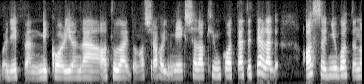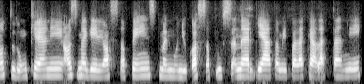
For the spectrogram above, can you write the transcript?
vagy éppen mikor jön rá a tulajdonosra, hogy mégse lakjunk ott. Tehát, hogy tényleg az, hogy nyugodtan ott tudunk élni, az megéri azt a pénzt, meg mondjuk azt a plusz energiát, amit bele kellett tenni,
